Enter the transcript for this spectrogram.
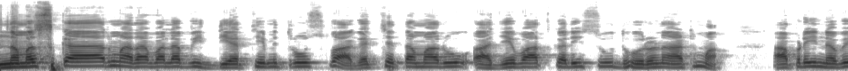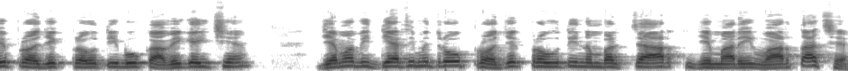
નમસ્કાર, મારા વાલા વિદ્યાર્થી મિત્રો, સ્વાગત છે તમારું. આજે વાત કરીશું ધોરણ આઠમાં. આપણી નવી પ્રોજેક્ટ પ્રવૃત્તિ બુક આવી ગઈ છે. જેમાં વિદ્યાર્થી મિત્રો, પ્રોજેક્ટ પ્રવૃત્તિ નંબર ચાર જે મારી વાર્તા છે,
